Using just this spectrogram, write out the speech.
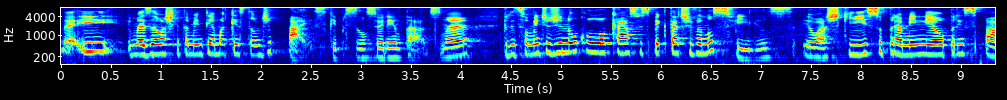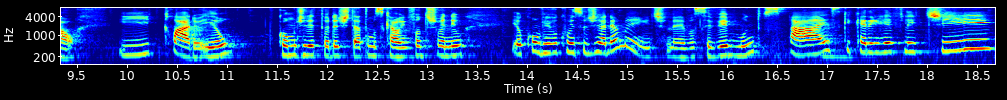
Né? E, mas eu acho que também tem uma questão de pais que precisam ser orientados, né? Principalmente de não colocar a sua expectativa nos filhos. Eu acho que isso para mim é o principal. E, claro, eu, como diretora de teatro musical infanto-juvenil, eu convivo com isso diariamente, né? Você vê muitos pais que querem refletir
